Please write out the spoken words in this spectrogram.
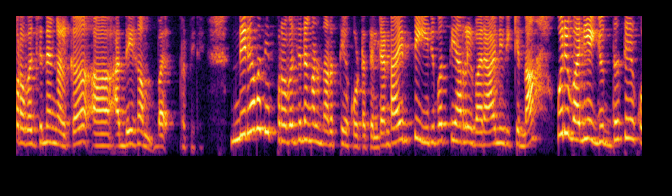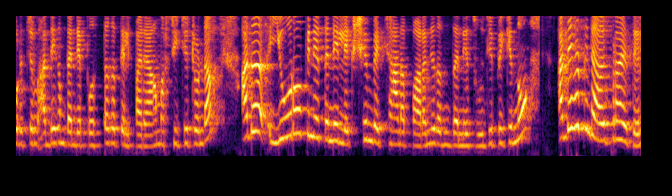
പ്രവചനങ്ങൾക്ക് അദ്ദേഹം നിരവധി പ്രവചനങ്ങൾ നടത്തിയ കൂട്ടത്തിൽ രണ്ടായിരത്തി ഇരുപത്തിയാറിൽ വരാനിരിക്കുന്ന ഒരു വലിയ യുദ്ധത്തെക്കുറിച്ചും അദ്ദേഹം തന്റെ പുസ്തകത്തിൽ പരാമർശിച്ചിട്ടുണ്ട്. അത് യൂറോപ്പിനെ തന്നെ ലക്ഷ്യം വെച്ചാണ് പറഞ്ഞതെന്ന് തന്നെ സൂചിപ്പിക്കുന്നു. അദ്ദേഹത്തിന്റെ അഭിപ്രായത്തിൽ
